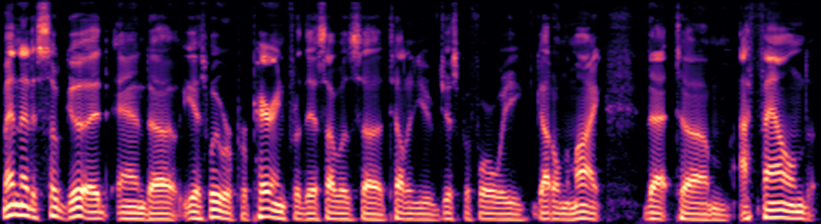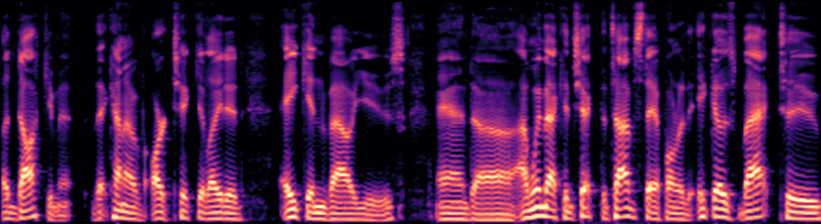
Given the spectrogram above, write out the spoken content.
Man, that is so good. And uh, as we were preparing for this, I was uh, telling you just before we got on the mic that um, I found a document that kind of articulated Aiken values. And uh, I went back and checked the timestamp on it. It goes back to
